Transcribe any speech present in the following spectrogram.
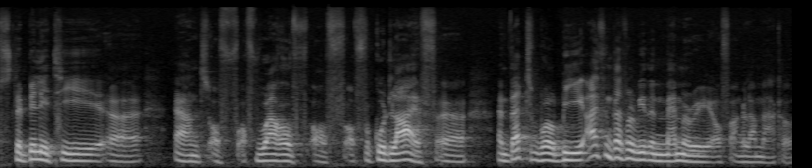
stability uh, and of, of wealth, of, of a good life. Uh, and that will be, I think that will be the memory of Angela Merkel.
